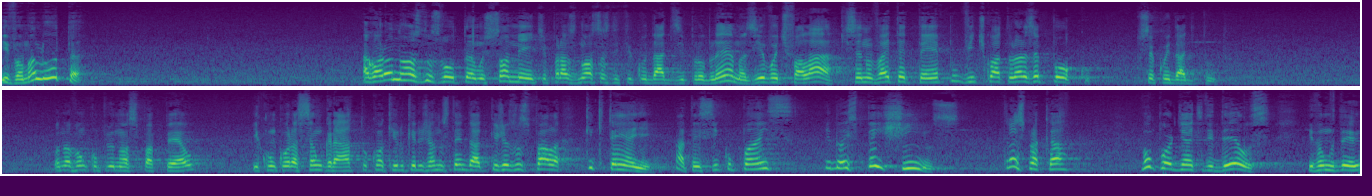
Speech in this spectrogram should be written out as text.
E vamos à luta. Agora, ou nós nos voltamos somente para as nossas dificuldades e problemas, e eu vou te falar que você não vai ter tempo, 24 horas é pouco para você cuidar de tudo. Ou nós vamos cumprir o nosso papel e com o coração grato com aquilo que Ele já nos tem dado. Porque Jesus fala: o que, que tem aí? Ah, tem cinco pães e dois peixinhos. Traz para cá. Vamos pôr diante de Deus e vamos de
